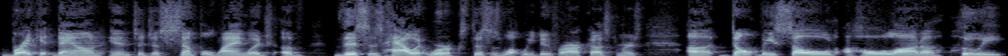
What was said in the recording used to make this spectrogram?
break it down into just simple language of this is how it works. This is what we do for our customers. Uh, don't be sold a whole lot of hooey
